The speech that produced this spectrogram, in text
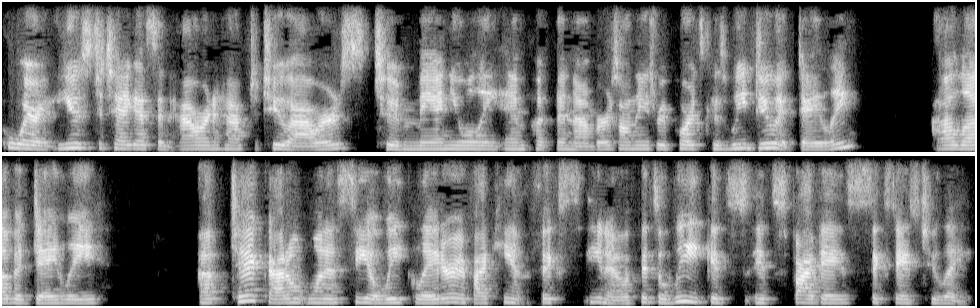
where it used to take us an hour and a half to two hours to manually input the numbers on these reports, because we do it daily. I love a daily uptick. I don't want to see a week later if I can't fix, you know, if it's a week, it's it's five days, six days too late.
